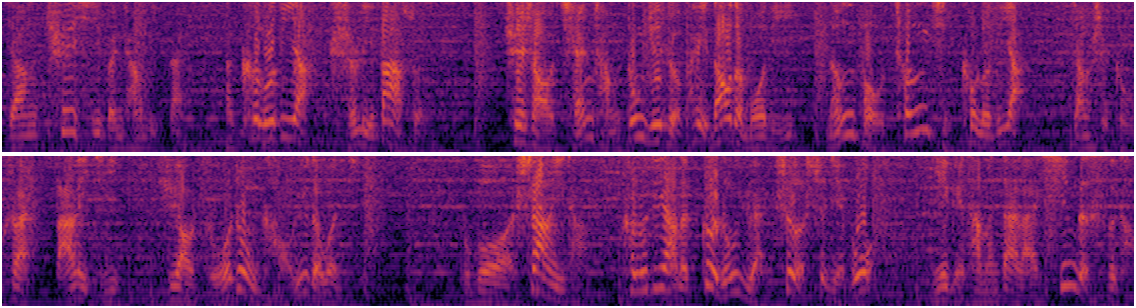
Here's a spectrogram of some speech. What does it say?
将缺席本场比赛。克罗地亚实力大损，缺少前场终结者佩刀的摩迪能否撑起克罗地亚，将是主帅达里奇需要着重考虑的问题。不过上一场克罗地亚的各种远射世界波，也给他们带来新的思考。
